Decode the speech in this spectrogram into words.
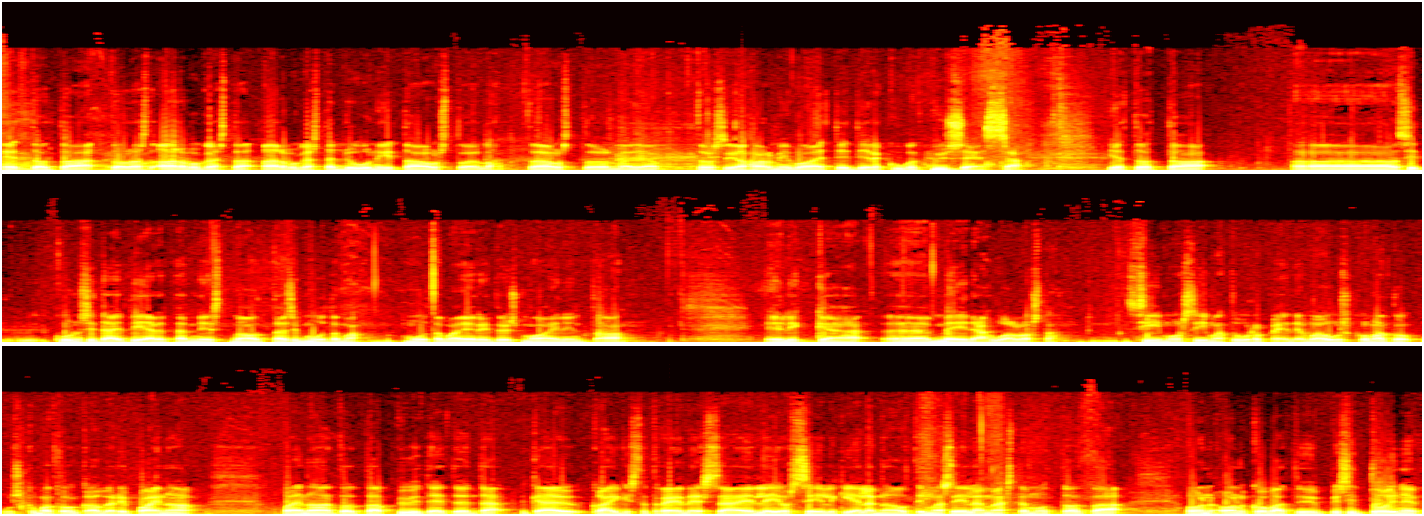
Että tuota, tuollaista arvokasta, arvokasta duunia taustoilla, taustoilla, ja tosiaan harmi vaan, ettei tiedä kuka kyseessä. Ja tota, ää, sit, kun sitä ei tiedetä, niin sit mä ottaisin muutama, muutama erityismainintaa eli meidän huollosta Siimo Siima Turpeiden, vaan uskomaton, uskomaton kaveri, painaa, painaa tota, pyyteetöntä, käy kaikista treeneissä, ellei ole selkiellä nauttimassa elämästä, mutta tota, on, on kova tyyppi. Sitten toinen,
